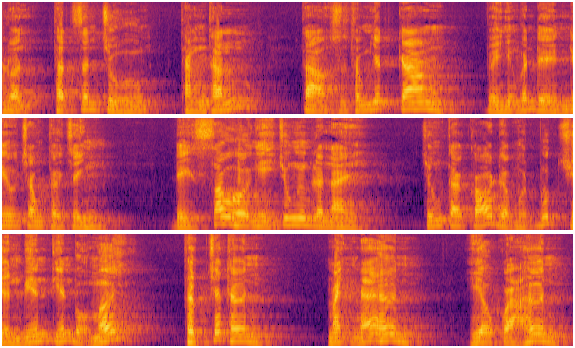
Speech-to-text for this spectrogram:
luận thật dân chủ, thẳng thắn, tạo sự thống nhất cao về những vấn đề nêu trong tờ trình để sau hội nghị trung ương lần này chúng ta có được một bước chuyển biến tiến bộ mới thực chất hơn mạnh mẽ hơn hiệu quả hơn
